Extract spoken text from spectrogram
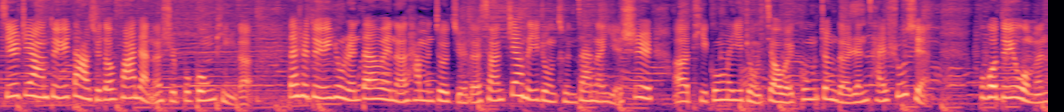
其实这样对于大学的发展呢是不公平的。但是对于用人单位呢，他们就觉得像这样的一种存在呢，也是呃提供了一种较为公正的人才输选。不过对于我们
